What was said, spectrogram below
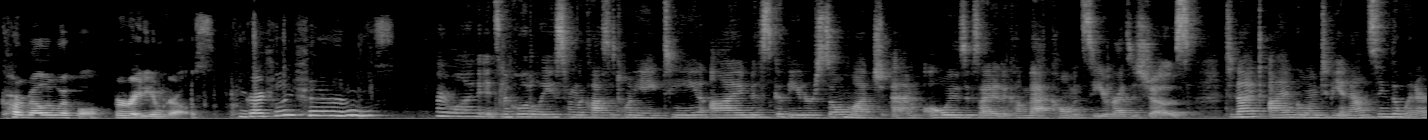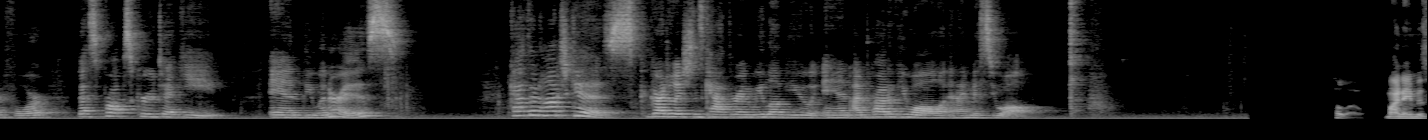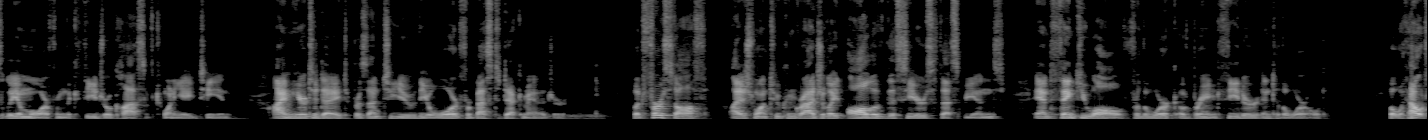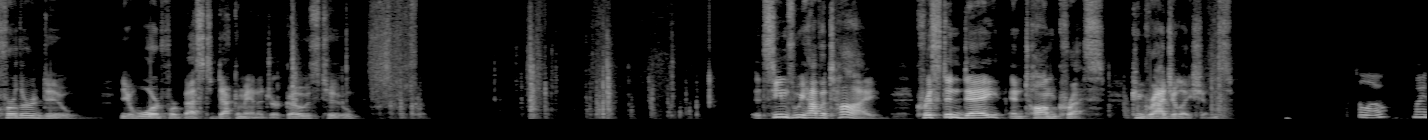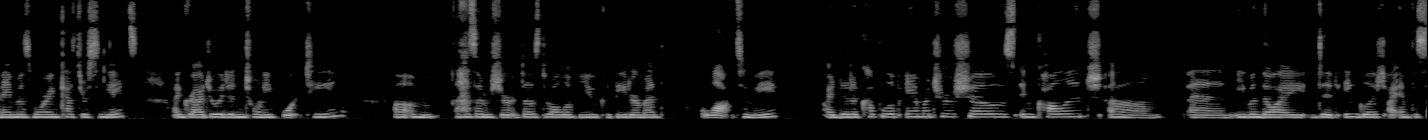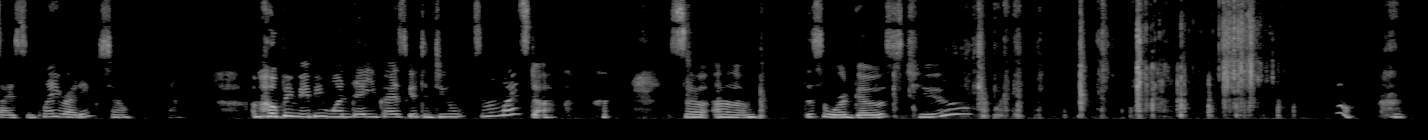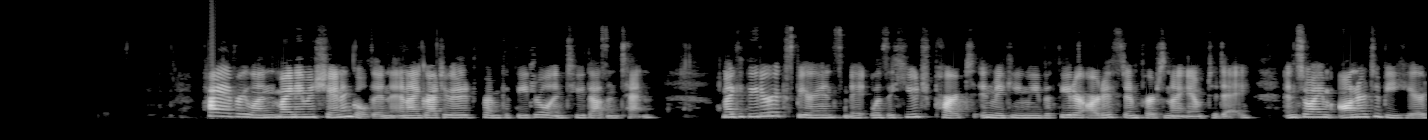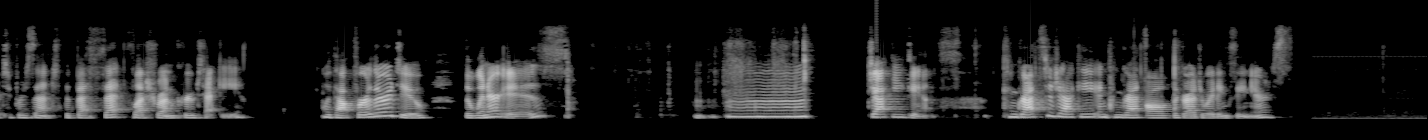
Carmela Whipple for Radium Girls. Congratulations! Everyone, it's Nicole DeLise from the class of 2018. I miss Cathedral so much and I'm always excited to come back home and see your guys' shows. Tonight I am going to be announcing the winner for Best Props Crew Techie. And the winner is... Catherine Hotchkiss! Congratulations, Catherine. We love you and I'm proud of you all and I miss you all. Hello, my name is Liam Moore from the Cathedral class of 2018. I'm here today to present to you the award for Best Deck Manager. But first off, I just want to congratulate all of this year's thespians and thank you all for the work of bringing theater into the world. But without further ado, the award for Best Deck Manager goes to. It seems we have a tie Kristen Day and Tom Kress. Congratulations. Hello, my name is Maureen Kesterson Yates. I graduated in 2014 um, as I'm sure it does to all of you, Cathedral meant a lot to me. I did a couple of amateur shows in college, um, and even though I did English, I emphasized some playwriting, so I'm hoping maybe one day you guys get to do some of my stuff. so, um, this award goes to Hi everyone, my name is Shannon Golden and I graduated from Cathedral in 2010. My Cathedral experience was a huge part in making me the theater artist and person I am today, and so I am honored to be here to present the Best Set Slash Run Crew Techie. Without further ado, the winner is Jackie Gantz. Congrats to Jackie and congrats all of the graduating seniors.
